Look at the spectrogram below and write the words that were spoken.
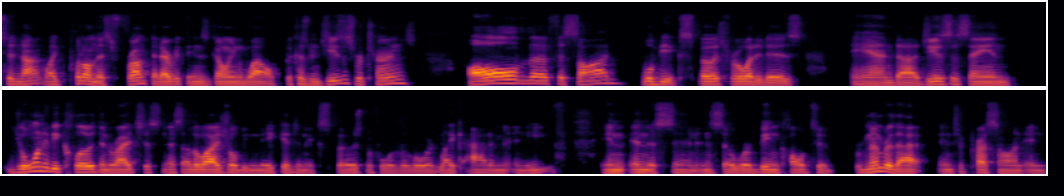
to not like put on this front that everything's going well because when Jesus returns, all the facade will be exposed for what it is. And uh, Jesus is saying, You'll want to be clothed in righteousness, otherwise, you'll be naked and exposed before the Lord, like Adam and Eve in, in this sin. And so, we're being called to remember that and to press on in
